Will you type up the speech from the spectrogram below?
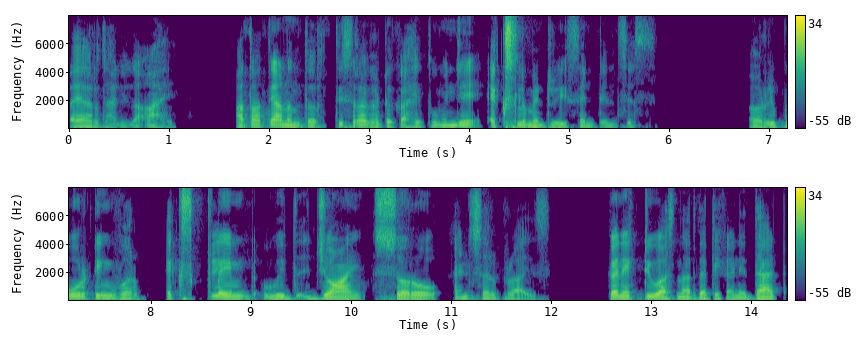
तयार झालेला आहे. आता त्यानंतर तिसरा घटक आहे तो म्हणजे exclamatory sentences reporting verb exclaimed with joy sorrow and surprise connective असणार त्या ठिकाणी दॅट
